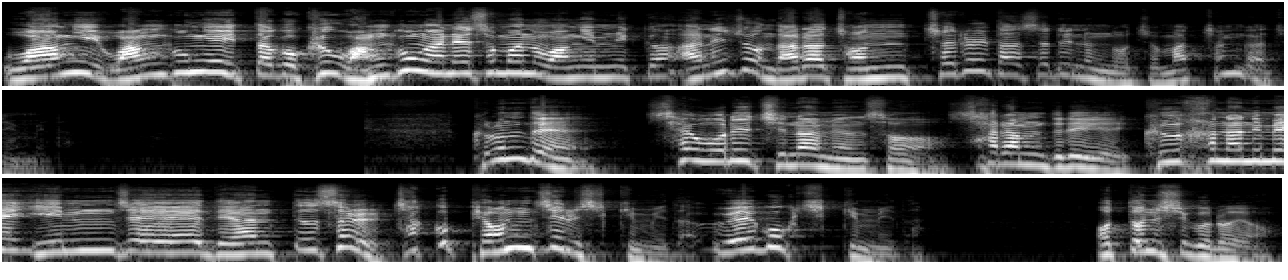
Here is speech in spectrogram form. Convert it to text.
왕이 왕궁에 있다고 그 왕궁 안에서만 왕입니까? 아니죠. 나라 전체를 다스리는 거죠. 마찬가지입니다. 그런데 세월이 지나면서 사람들이 그 하나님의 임재에 대한 뜻을 자꾸 변질시킵니다. 왜곡시킵니다. 어떤 식으로요?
